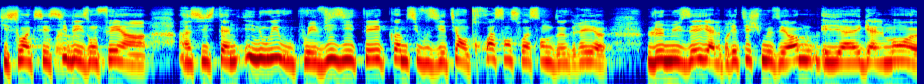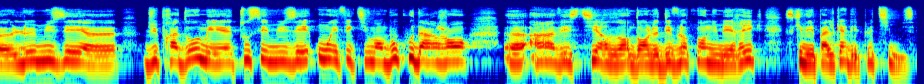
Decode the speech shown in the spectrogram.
qui sont accessibles et ils ont fait un, un système inouï. Vous pouvez visiter comme si vous y étiez en 360 degrés euh, le musée. Il y a le British Museum et il y a également le musée du Prado. Mais tous ces musées ont effectivement beaucoup d'argent à investir dans, dans le développement numérique, ce qui n'est pas le cas des petits musées.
